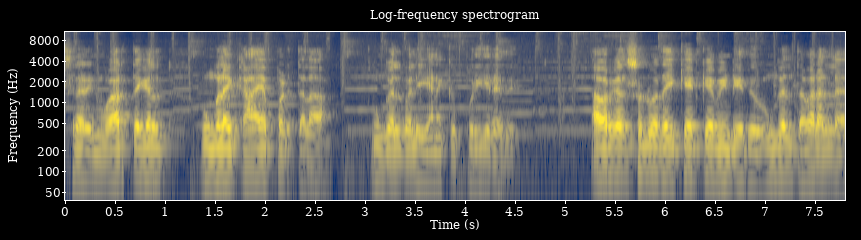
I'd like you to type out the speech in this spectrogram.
சிலரின் வார்த்தைகள் உங்களை காயப்படுத்தலாம். உங்கள் வழி எனக்கு புரிகிறது. அவர்கள் சொல்வதை கேட்க வேண்டியது உங்கள் தவறல்ல.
